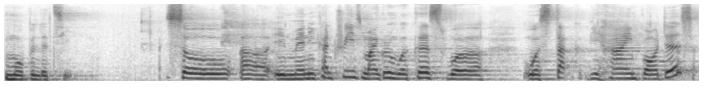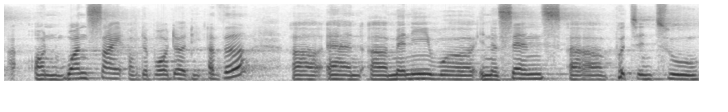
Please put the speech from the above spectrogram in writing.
mobility. So, uh, in many countries, migrant workers were, were stuck behind borders, uh, on one side of the border or the other, uh, and uh, many were, in a sense, uh, put into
